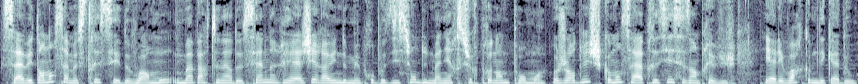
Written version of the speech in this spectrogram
Ça avait tendance à me stresser de voir mon ou ma partenaire de scène réagir à une de mes propositions d'une manière surprenante pour moi. Aujourd'hui, je commence à apprécier ces imprévus, et à les voir comme des cadeaux.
